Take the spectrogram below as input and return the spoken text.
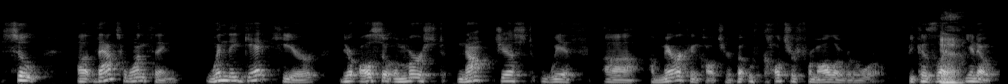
So uh, that's one thing. When they get here, they're also immersed not just with uh, American culture, but with cultures from all over the world. Because, like, Yeah. you know,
